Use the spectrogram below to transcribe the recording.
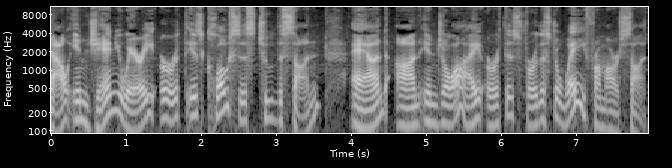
Now in January Earth is closest to the sun and on in July Earth is furthest away from our sun.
